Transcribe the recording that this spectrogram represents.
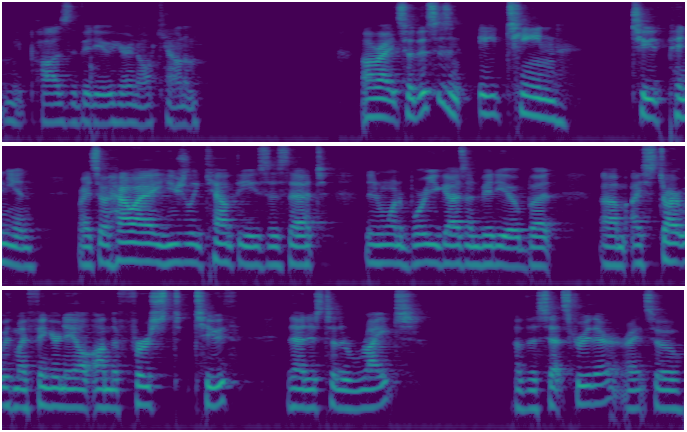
Let me pause the video here and I'll count them. All right, so this is an 18 tooth pinion, right? So how I usually count these is that, I didn't want to bore you guys on video, but um, I start with my fingernail on the first tooth that is to the right of the set screw there, right? So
